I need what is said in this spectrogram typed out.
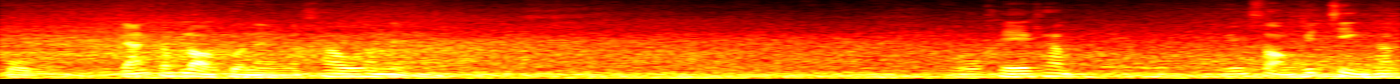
โอ้ยัดกับหลอกตัวไหนมาเข้าครับเนี่ย โอเคครับเลี้ยงสองพิชชิงครับ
